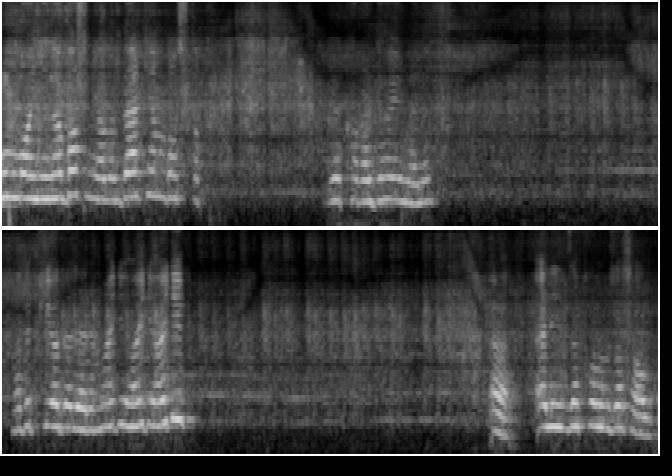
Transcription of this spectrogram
Bu manyana basmayalım derken bastık. Ve karargaha inelim. Hadi piyadelerim hadi hadi hadi. Evet elinize kolunuza sağlık.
